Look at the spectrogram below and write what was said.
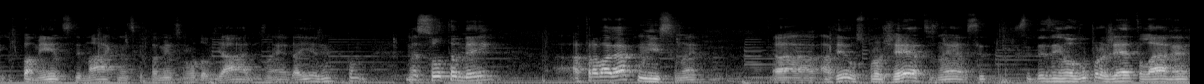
equipamentos, de máquinas, equipamentos rodoviários, né? Daí a gente começou também a trabalhar com isso, né? A, a ver os projetos, né? Você, você desenhou algum projeto lá, né?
